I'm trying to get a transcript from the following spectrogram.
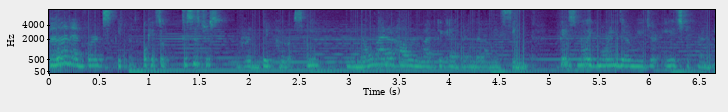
And Edward's statement. Okay, so this is just ridiculous. I mean, no matter how romantic Edward and Bella may seem, there's no ignoring their major age difference.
